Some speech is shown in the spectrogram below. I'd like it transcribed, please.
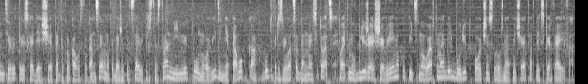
комментирует происходящее, так как руководство концернов и даже представительства стран не имеют полного видения того, как будет развиваться данная ситуация. Поэтому в ближайшее время купить новый автомобиль будет очень сложно, отмечает автоэксперт АИФа.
